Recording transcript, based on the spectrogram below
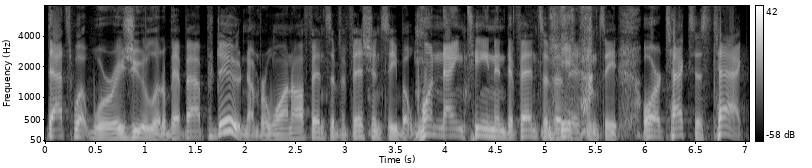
that's what worries you a little bit about Purdue. Number one offensive efficiency, but 119 in defensive Yeah. efficiency. Or Texas Tech,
